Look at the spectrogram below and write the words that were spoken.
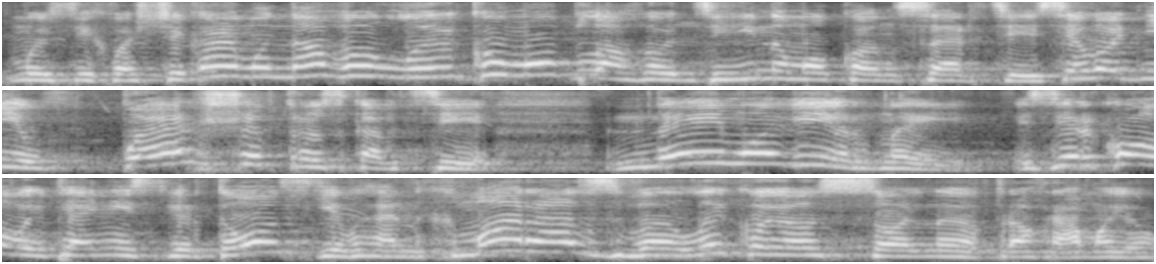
ми всіх вас чекаємо на великому благодійному концерті. Сьогодні вперше в Трускавці. Неймовірний зірковий піаніст віртуоз Євген Хмара з великою сольною програмою.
